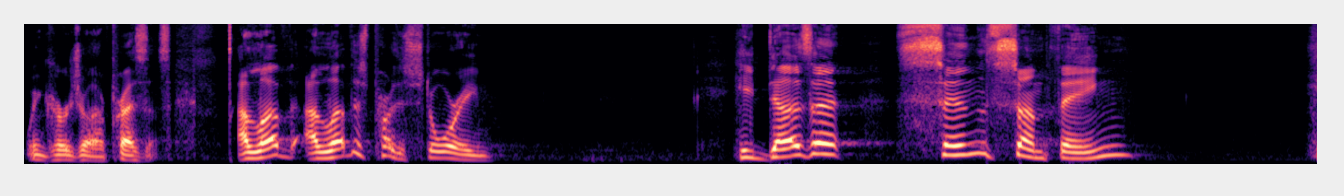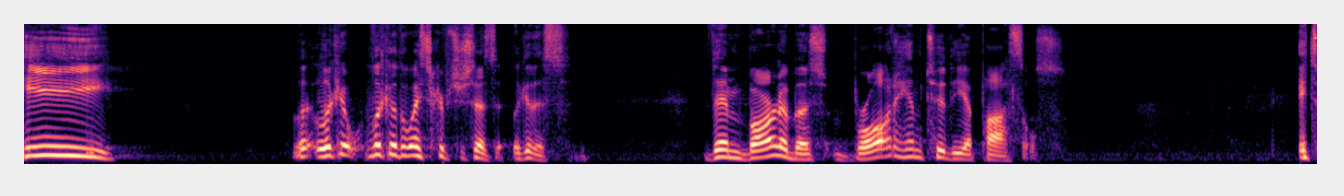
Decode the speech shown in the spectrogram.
We encourage with our presence. I love, I love this part of the story. He doesn't send something, he, look at, look at the way scripture says it. Look at this. Then Barnabas brought him to the apostles. It's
